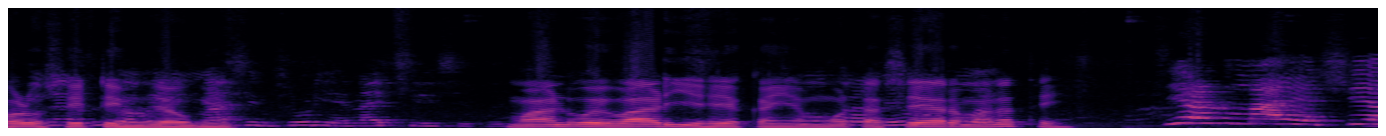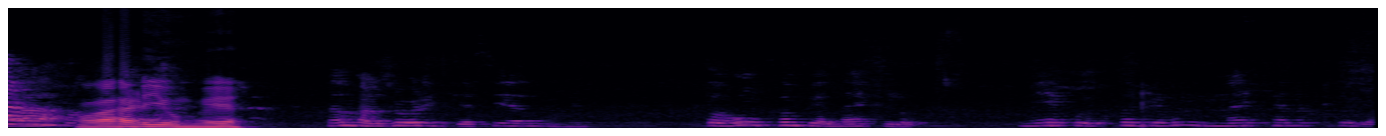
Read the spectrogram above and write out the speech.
થોડું સિટીમાં જાઉં માંડવો વાડીએ હે કઈ મોટા શહેરમાં નથી. વાડિયું મેં. તમારે છોડી કે શેરનું છે. તો હું ખંભે નાખી લઉં. મેં કોઈ ખંભે હું નાખ્યા નથી?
